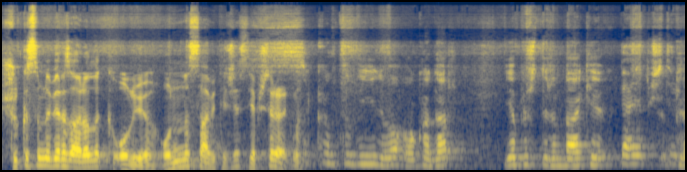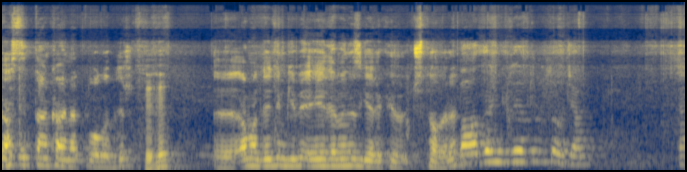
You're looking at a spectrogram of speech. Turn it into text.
Şu kısımda biraz aralık oluyor. Onu nasıl sabitleyeceğiz? Yapıştırarak mı? sıkıntı değil o o kadar. Yapıştırın belki Ben yapıştırdım. plastikten kaynaklı olabilir. Ee, ama dediğim gibi eğlemeniz gerekiyor çıtaları. Bazılarının güzel oturdu hocam. Ben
